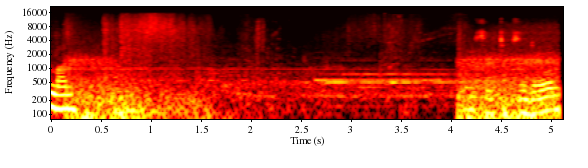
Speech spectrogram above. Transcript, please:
Come on. See what Tuxen doing.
